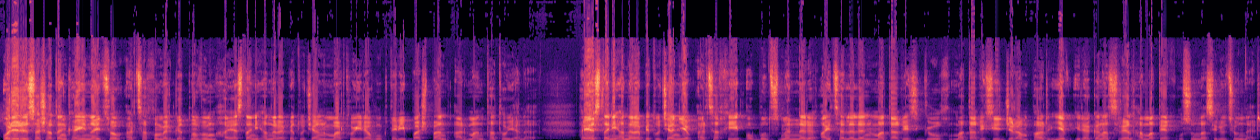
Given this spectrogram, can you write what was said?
Օրերս աշխատանքային այցով Արցախում էր գտնվում Հայաստանի Հանրապետության մարդու իրավունքների պաշտպան Արման Թաթոյանը։ Հայաստանի Հանրապետության եւ Արցախի օմբուդսմենները այցելել են Մատաղիս գյուղ, Մատաղիսի ջրամբար եւ իրականացրել համատեղ ուսումնասիրություններ։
